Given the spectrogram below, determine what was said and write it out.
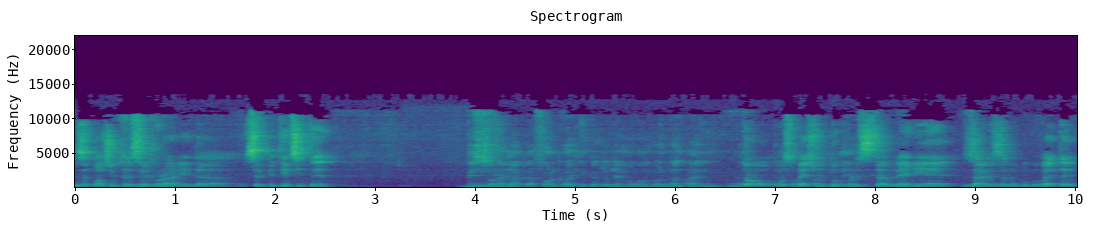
Започнах през февруари да, с репетициите bis zu einer erfolgreichen Götterdämmerung und dann einem до успешното представление Залеза на боговете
